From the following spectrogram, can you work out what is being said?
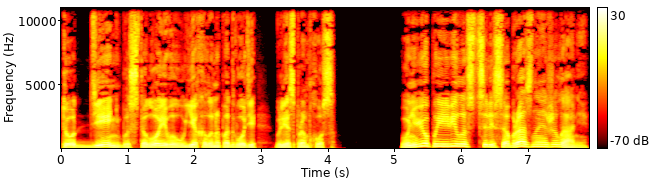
тот день Бастылоева уехала на подводе в леспромхоз. У нее появилось целесообразное желание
